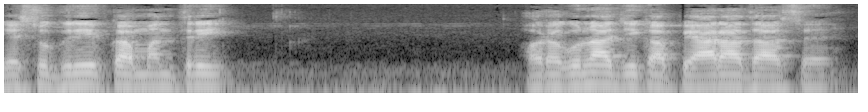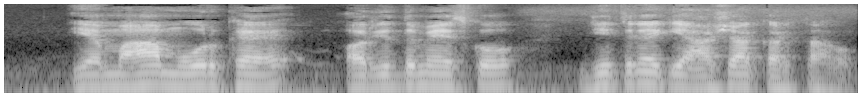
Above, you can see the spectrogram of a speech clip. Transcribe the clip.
यह सुग्रीव का मंत्री और रघुनाथ जी का प्यारा दास है। यह महामूर्ख है और युद्ध में इसको जीतने की आशा करता हो।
